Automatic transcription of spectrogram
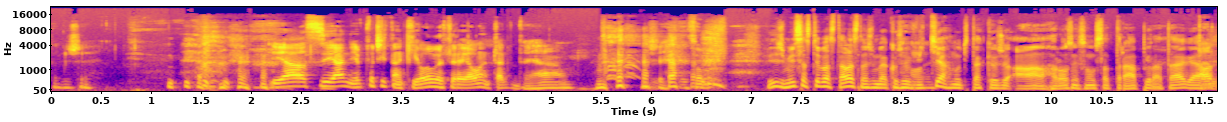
Takže ja si ja nepočítam kilometre, ja len tak behám. som... Vidíš, my sa s teba stále snažíme akože vyťahnuť také, že á, hrozne som sa trápil a tak. A... Ale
